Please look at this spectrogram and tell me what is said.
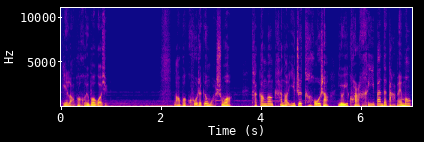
给老婆回拨过去。老婆哭着跟我说，她刚刚看到一只头上有一块黑斑的大白猫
